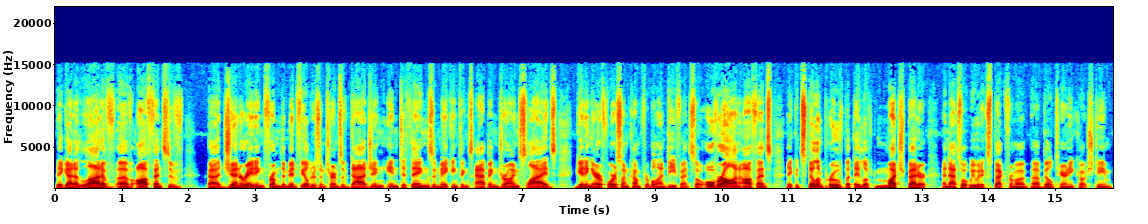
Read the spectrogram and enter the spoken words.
They got a lot of, of offensive uh, generating from the midfielders in terms of dodging into things and making things happen, drawing slides, getting Air Force uncomfortable on defense. So overall on offense, they could still improve, but they looked much better, and that's what we would expect from a, a Bill Tierney coach team.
